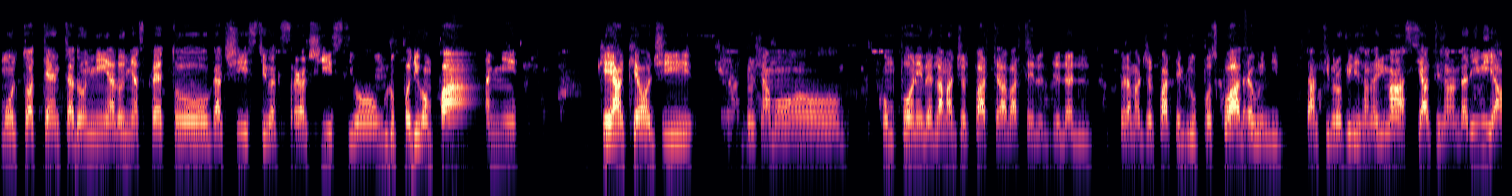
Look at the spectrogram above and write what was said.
molto attente ad ogni, ad ogni aspetto calcistico, extracalcistico, un gruppo di compagni che anche oggi diciamo, compone per la maggior parte la parte del, per la maggior parte il gruppo squadra, quindi tanti profili sono rimasti, altri sono andati via.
